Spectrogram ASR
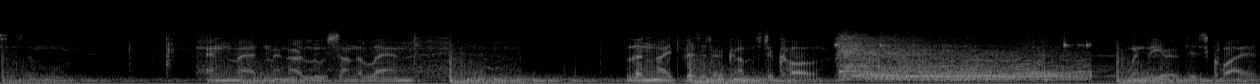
the moon, and madmen are loose on the land. The night visitor comes to call. When the earth is quiet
